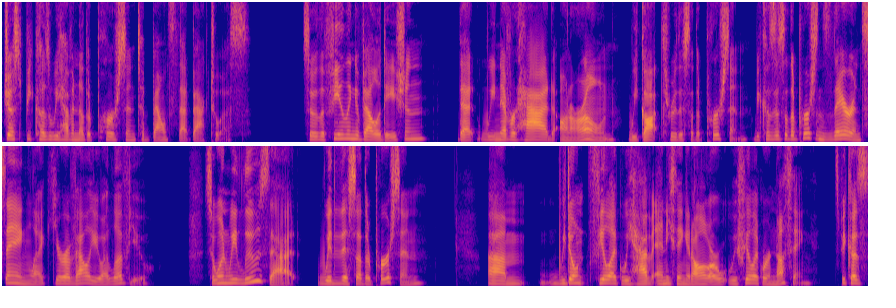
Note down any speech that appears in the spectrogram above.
just because we have another person to bounce that back to us. So the feeling of validation that we never had on our own, we got through this other person because this other person's there and saying, like, you're a value, I love you. So when we lose that with this other person, um, we don't feel like we have anything at all or we feel like we're nothing. It's because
